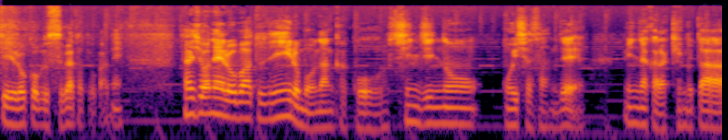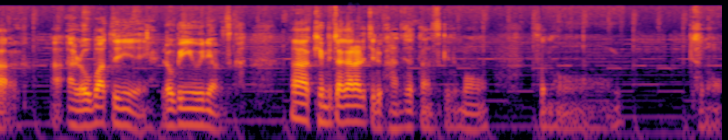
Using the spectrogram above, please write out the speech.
て喜ぶ姿とかね、最初はね、ロバート・デ・ニーロもなんかこう、新人のお医者さんで、みんなから煙た、あ、ロバート・デ・ニーロね、ロビン・ウィリアムズか。が煙たがられてる感じだったんですけども、その、その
